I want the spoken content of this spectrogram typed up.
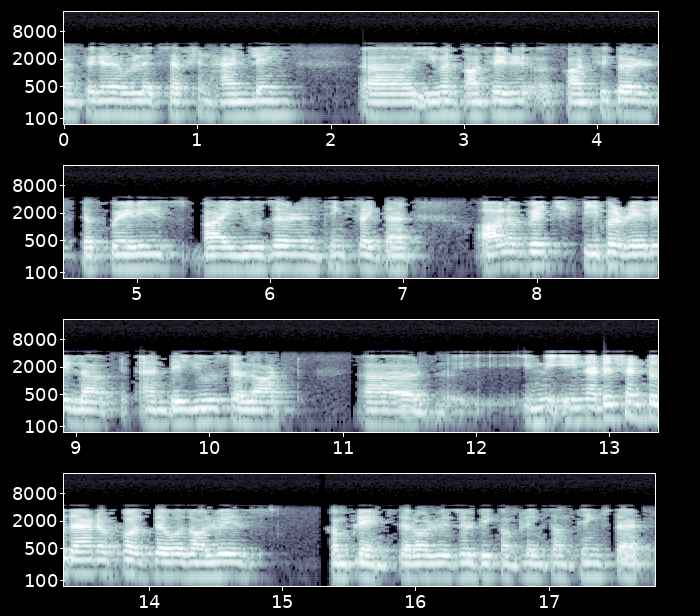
configurable exception handling, uh, even configure, configure the queries by user and things like that, all of which people really loved and they used a lot. Uh, in, in addition to that, of course, there was always complaints. There always will be complaints on things that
